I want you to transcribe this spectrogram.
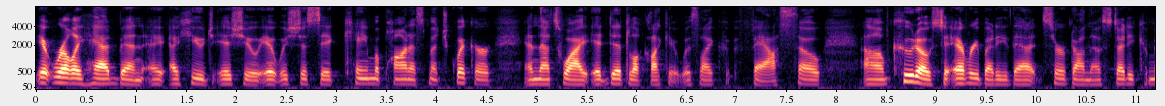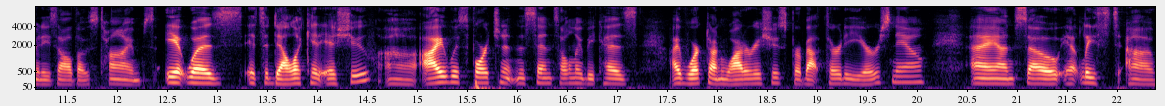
it really had been a, a huge issue. It was just it came upon us much quicker, and that's why it did look like it was like fast. So, um, kudos to everybody that served on those study committees all those times. It was it's a delicate issue. Uh, I was fortunate in the sense only because I've worked on water issues for about 30 years now, and so at least. Uh,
